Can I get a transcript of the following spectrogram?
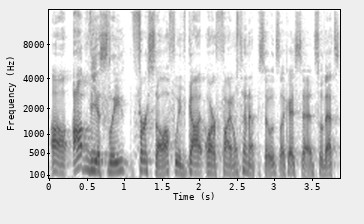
Uh, obviously, first off, we've got our final 10 episodes, like I said, so that's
